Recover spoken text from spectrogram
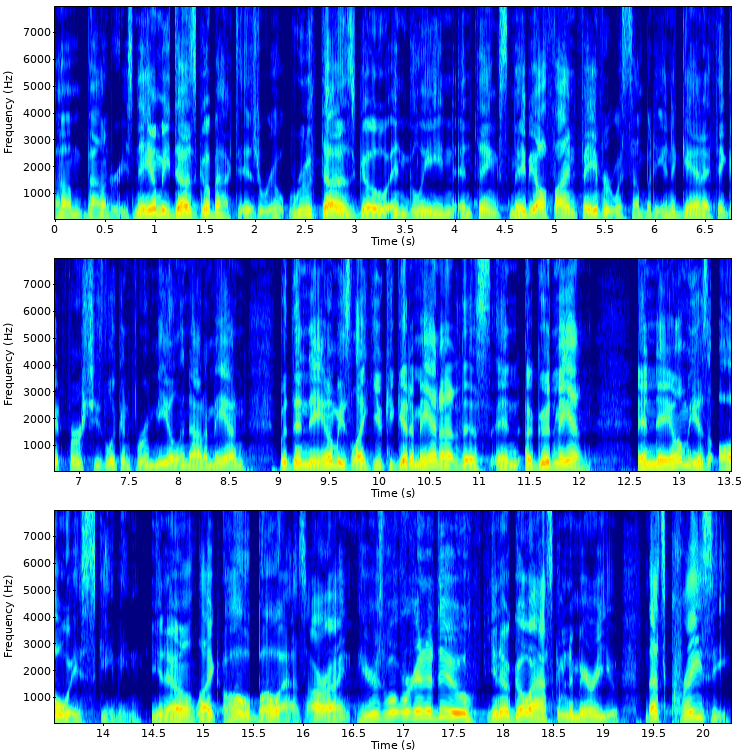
um, boundaries. Naomi does go back to Israel. Ruth does go and glean and thinks, maybe I'll find favor with somebody. And again, I think at first she's looking for a meal and not a man. But then Naomi's like, you could get a man out of this and a good man. And Naomi is always scheming, you know, like, oh, Boaz, all right, here's what we're going to do. You know, go ask him to marry you. That's crazy.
